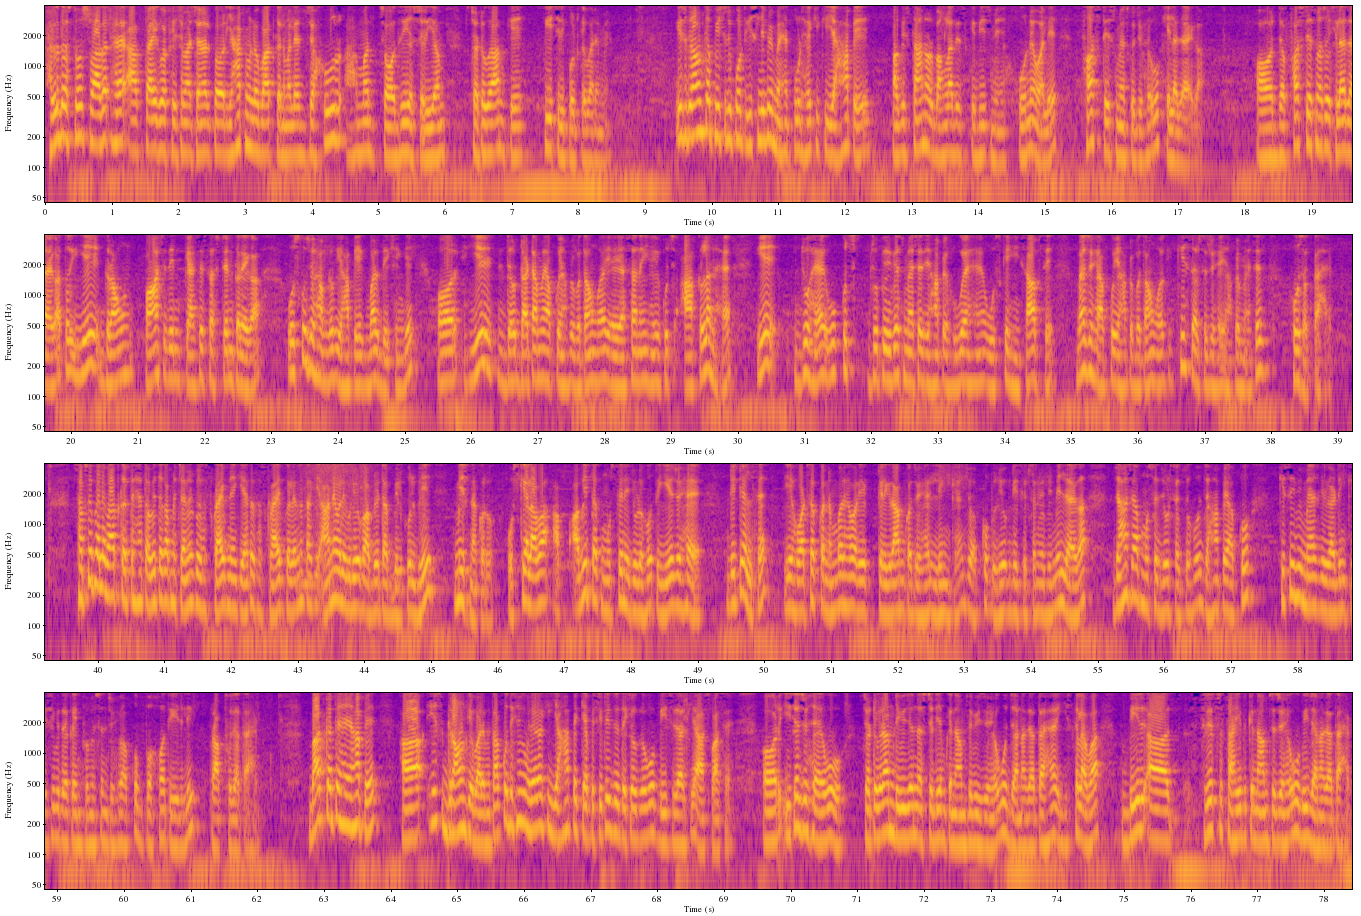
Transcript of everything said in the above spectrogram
Hello दोस्तों, स्वागत है आपका एक बार फिर से हमारे चैनल पर और यहाँ पे हम लोग बात करने वाले हैं जहूर अहमद चौधरी स्टेडियम, चट्टग्राम के पिच रिपोर्ट के बारे में। इस ग्राउंड का पिच रिपोर्ट इसलिए भी महत्वपूर्ण है क्योंकि यहाँ पे पाकिस्तान और बांग्लादेश के बीच में होने वाले फ़र्स्ट टेस्ट मैच को जो है वो खेला जाएगा। और जब फ़र्स्ट टेस्ट मैच को खेला जाएगा तो ये ग्राउंड पाँच दिन कैसे सस्टेन करेगा उसको जो है हम लोग यहाँ पे एक बार देखेंगे। और ये जो डाटा मैं आपको यहाँ पे बताऊँगा, ये ऐसा नहीं है कुछ आकलन है। ये जो है, वो कुछ जो प्रीवियस मैसेज यहाँ पे हुए हैं, उसके हिसाब से मैं जो है आपको यहाँ पे बताऊँगा कि किस तरह से जो है यहाँ पे मैसेज हो सकता है। सबसे पहले बात करते हैं तो अभी तक आपने चैनल को सब्सक्राइब नहीं किया है तो सब्सक्राइब कर लेना ताकि आने वाले वीडियो का अपडेट आप बिल्कुल भी मिस ना करो। उसके अलावा आप अभी तक मुझसे नहीं जुड़े हो तो ये जो है डिटेल्स है ये व्हाट्सअप का नंबर है और ये टेलीग्राम का जो है लिंक है जो आपको वीडियो के डिस्क्रिप्शन में भी मिल जाएगा जहाँ से आप मुझसे जुड़ सकते हो जहाँ पे आपको किसी भी मैच के रिगार्डिंग किसी भी तरह का इन्फॉर्मेशन जो है आपको बहुत ईजिली प्राप्त हो जाता है। बात करते हैं यहाँ पे आ, इस ग्राउंड के बारे में। तो आपको देखने को मिलेगा कि यहाँ पे कैपेसिटी जो देखोगे वो बीस हज़ार के आसपास है और इसे जो है वो चट्टग्राम डिवीज़न स्टेडियम के नाम से भी जो है वो जाना जाता है। इसके अलावा वीर श्रेष्ठ शाहिद के नाम से जो है वो भी जाना जाता है।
